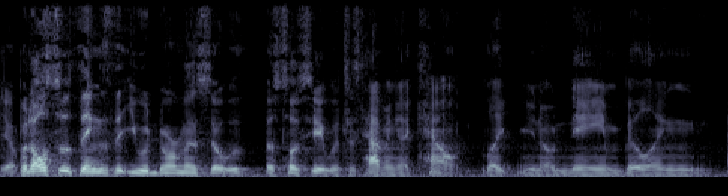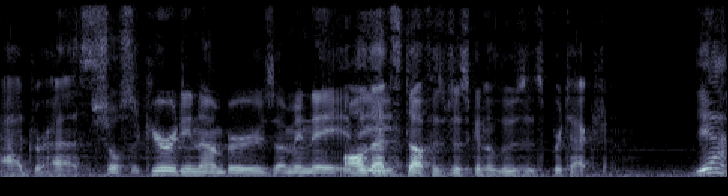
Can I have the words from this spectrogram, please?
yep. but also things that you would normally associate with just having an account, like you know name, billing, address, social security numbers. I mean, they, all that stuff is just going to lose its protection. Yeah,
